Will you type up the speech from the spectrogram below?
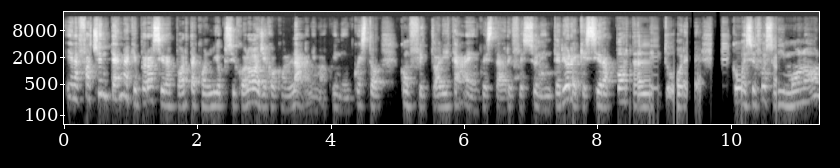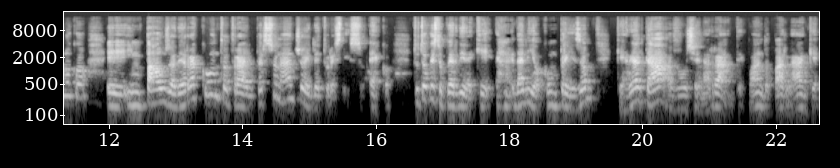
e la faccia interna che però si rapporta con l'io psicologico, con l'anima, quindi in questa conflittualità in questa riflessione interiore che si rapporta al lettore come se fosse di monologo e in pausa del racconto tra il personaggio e il lettore stesso. Ecco, tutto questo per dire che da lì ho compreso che in realtà voce narrante, quando parla anche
